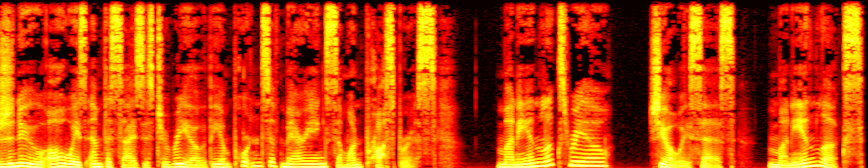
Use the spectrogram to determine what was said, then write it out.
Jenou always emphasizes to Rio the importance of marrying someone prosperous. Money and looks, Rio, she always says. Money and looks.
